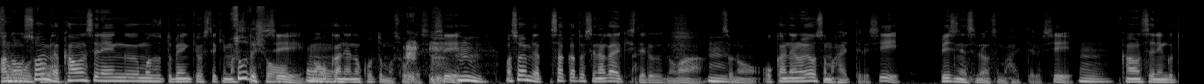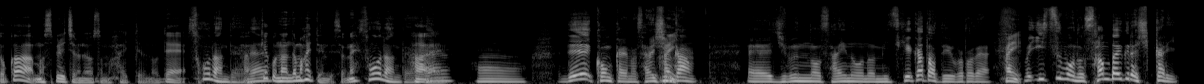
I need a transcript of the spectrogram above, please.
あのそういう意味ではでカウンセリングもずっと勉強してきましょしたし、うんまあ、お金のこともそうですし、うん。まあ、そういう意味では作家として長生きしてるのは、うん。そのお金の要素も入ってるしビジネスの要素も入ってるしうん。カウンセリングとか、まあ、スピリチュアルの要素も入ってるので、そうなんだよね。はい結構何でも入ってるんですよね。そうなんだよね、うん、で今回の最新刊、えー自分の才能の見つけ方ということではい、いつもの3倍ぐらいしっかり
